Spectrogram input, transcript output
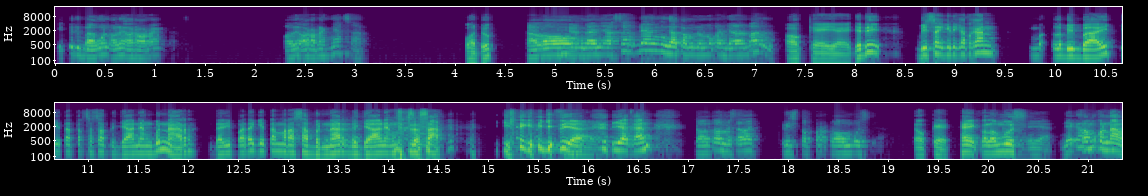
itu dibangun oleh orang-orang oleh orang-orang nyasar. Waduh. Kalau Iya. nggak nyasar dia nggak akan menemukan jalan baru. Oke ya. Jadi bisa dikatakan lebih baik kita tersesat di jalan yang benar daripada kita merasa benar di jalan yang tersesat. Gitu-gitu gitu ya. Iya, iya. Iya kan? Contoh misalnya Christopher Columbus ya. Oke. Hey Columbus, Iya. Dia kan kamu kenal?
